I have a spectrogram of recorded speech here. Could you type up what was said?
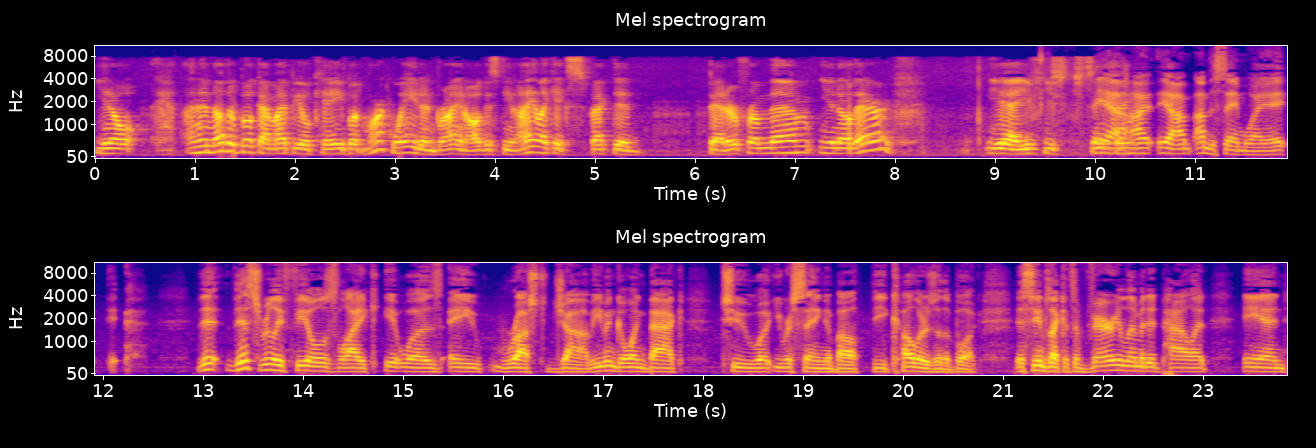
you know, in another book I might be okay, but Mark Waid and Brian Augustyn, I like expected better from them. You know, they're, yeah, you, you same yeah, thing? I, yeah, I'm, I'm the same way. It, it, th- this really feels like it was a rushed job. Even going back to what you were saying about the colors of the book, it seems like it's a very limited palette, and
